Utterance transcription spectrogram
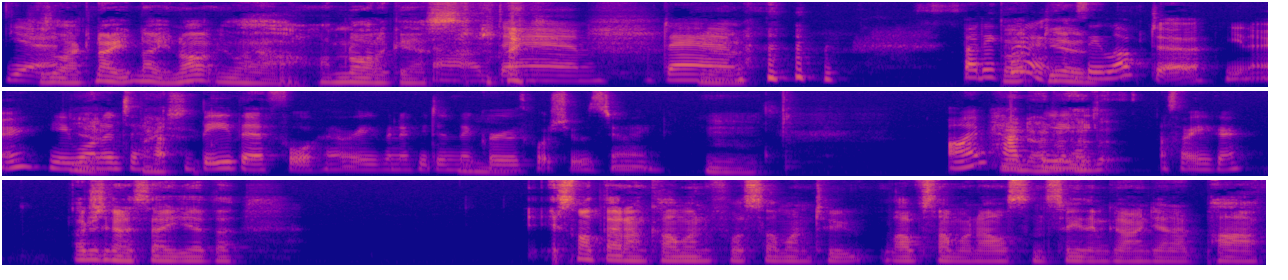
Yeah. he's like, No, no, you're not. You're like, oh, I'm not. I guess. oh damn, damn. but he couldn't because yeah. he loved her. You know, he Yeah, wanted to ha- be there for her, even if he didn't agree Mm. with what she was doing. Hmm. I'm Yeah, no, happy. Don't- oh, sorry, you go. I'm just going to say, yeah, the it's not that uncommon for someone to love someone else and see them going down a path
